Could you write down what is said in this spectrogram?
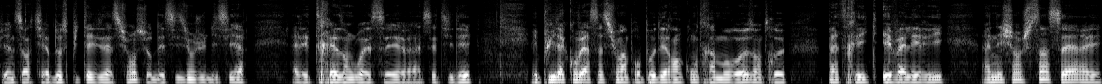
vient de sortir d'hospitalisation sur décision judiciaire. Elle est très angoissée euh, à cette idée. Et puis la conversation à propos des rencontres amoureuses entre Patrick et Valérie, un échange sincère et,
